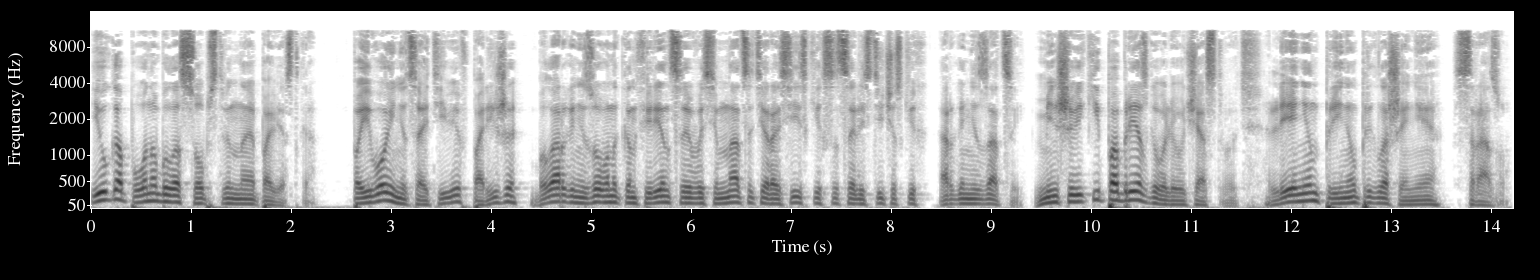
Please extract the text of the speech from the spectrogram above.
И у Гапона была собственная повестка. По его инициативе в Париже была организована конференция 18 российских социалистических организаций. Меньшевики побрезговали участвовать. Ленин принял приглашение сразу.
